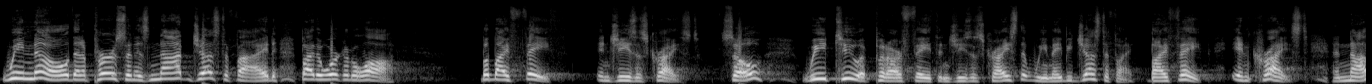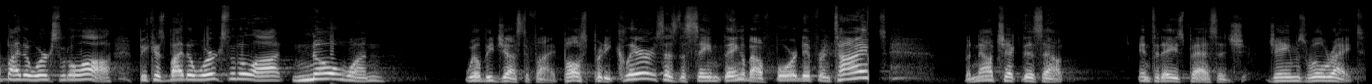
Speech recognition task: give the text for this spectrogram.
"We know that a person is not justified by the work of the law, but by faith in Jesus Christ." So, we too have put our faith in Jesus Christ that we may be justified by faith in Christ and not by the works of the law, because by the works of the law, no one will be justified. Paul's pretty clear. It says the same thing about four different times. But now check this out. In today's passage, James will write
